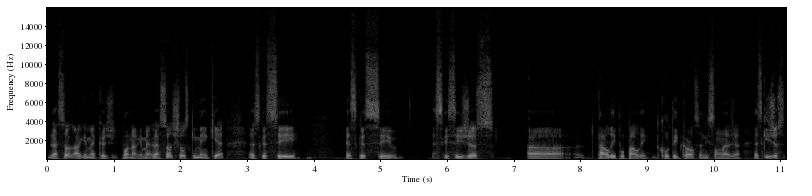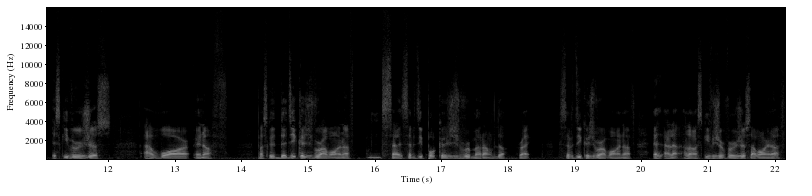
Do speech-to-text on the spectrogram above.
Le seul argument que j'ai. Pas un argument. La seule chose qui m'inquiète, est-ce que c'est. Est-ce que c'est. Est-ce que c'est juste. euh, parler pour parler du côté de Carlson et son agent? Est-ce qu'il, qu'il veut juste avoir une offre? Parce que de dire que je veux avoir une offre, ça ne veut dire pas que je veux me rendre là, right? ça veut dire que je veux avoir un offre. Euh, Alors, est-ce qu'il veut juste avoir un offre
